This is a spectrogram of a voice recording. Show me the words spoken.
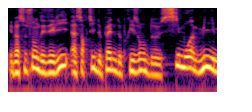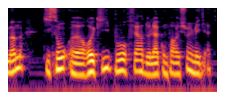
eh ben ce sont des délits assortis de peines de prison de 6 mois minimum qui sont euh, requis pour faire de la comparution immédiate.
